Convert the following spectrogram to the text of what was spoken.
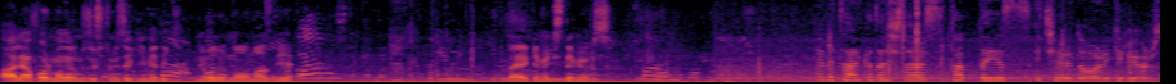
Hala formalarımızı üstümüze giymedik. Ne olur ne olmaz diye. Dayak yemek istemiyoruz. Evet arkadaşlar staddayız. İçeri doğru giriyoruz.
